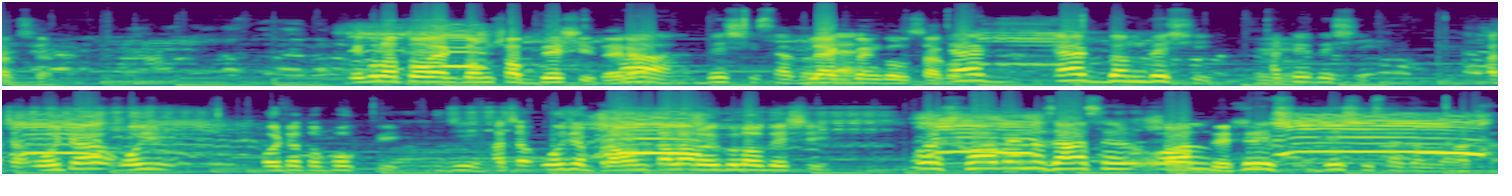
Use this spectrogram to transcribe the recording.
আচ্ছা। এগুলো তো একদম সব দেশি তাই না? হ্যাঁ দেশি ছাগল ব্ল্যাক বেঙ্গল ছাগল। এক- একদম দেশি খাঁটি দেশি। আচ্ছা ওইটা ওই ওইটা তো জি। আচ্ছা ওই যে ব্রাউন কালার ওইগুলোও দেশি? ওর সব এনে যা আছে অল দেশি। ছাগল আচ্ছা।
